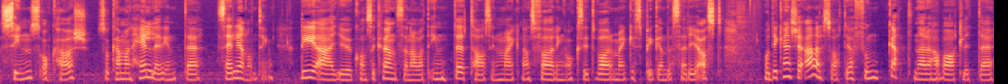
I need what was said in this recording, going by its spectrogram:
syns och hörs så kan man heller inte sälja någonting. Det är ju konsekvensen av att inte ta sin marknadsföring och sitt varumärkesbyggande seriöst. Och det kanske är så att det har funkat när det har varit lite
